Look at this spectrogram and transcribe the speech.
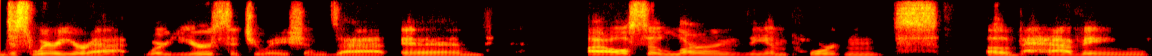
just where you're at where your situation's at and i also learned the importance of having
